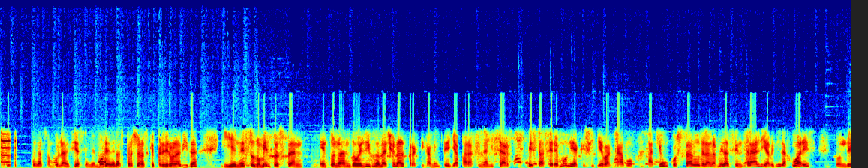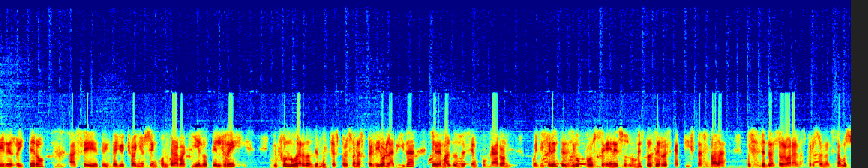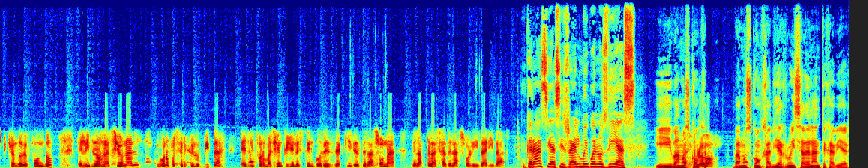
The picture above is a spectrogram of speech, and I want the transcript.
de las ambulancias en memoria de las personas que perdieron la vida y en estos momentos están entonando el himno nacional prácticamente ya para finalizar esta ceremonia que se lleva a cabo aquí a un costado de la Alameda Central y Avenida Juárez, donde les reitero, hace 38 años se encontraba aquí el Hotel Regis y fue un lugar donde muchas personas perdieron la vida y además donde se enfocaron pues diferentes grupos en esos momentos de rescatistas para pues intentar salvar a las personas. Estamos escuchando de fondo el himno nacional y bueno, pues Sergio Lupita, es la información que yo les tengo desde aquí, desde la zona de la Plaza de la Solidaridad. Gracias Israel, muy buenos días. Y vamos con vamos con Javier Ruiz, adelante Javier.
